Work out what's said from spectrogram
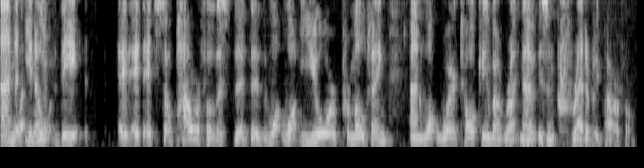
And, well, you know, you- the, it, it, it's so powerful. This the, the, what what you're promoting and what we're talking about right now is incredibly powerful.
